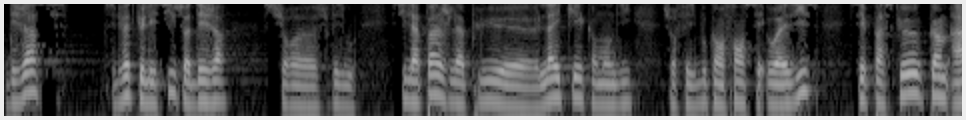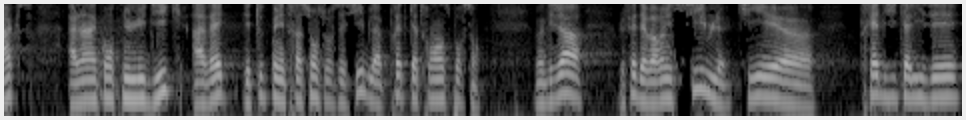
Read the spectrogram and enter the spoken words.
déjà, c'est le fait que les cibles soient déjà sur, sur Facebook. Si la page la plus likée, comme on dit, sur Facebook en France, c'est Oasis, c'est parce que, comme Axe, elle a un contenu ludique avec des taux de pénétration sur ses cibles à près de 91%. Donc déjà, le fait d'avoir une cible qui est euh, très digitalisée,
